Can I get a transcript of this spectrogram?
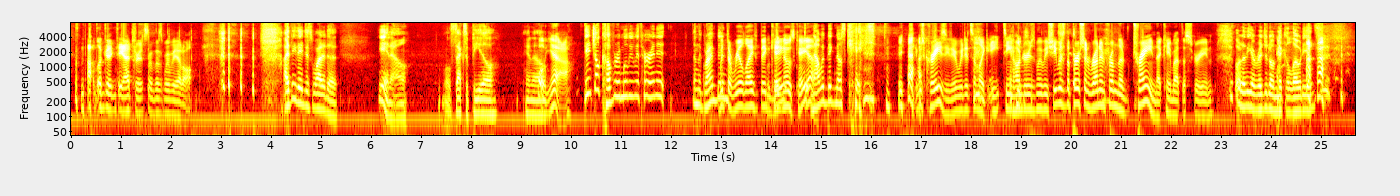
not looking the actress in this movie at all. I think they just wanted to, you know, a little sex appeal. You know, Well, yeah, didn't y'all cover a movie with her in it? In the Grindbin? with the real life Big With Kate. Big Nose Kate? Yeah, Not with Big Nose Kate. yeah. it was crazy, dude. We did some like 1800s movie. She was the person running from the train that came out the screen. One of the original Nickelodeons.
